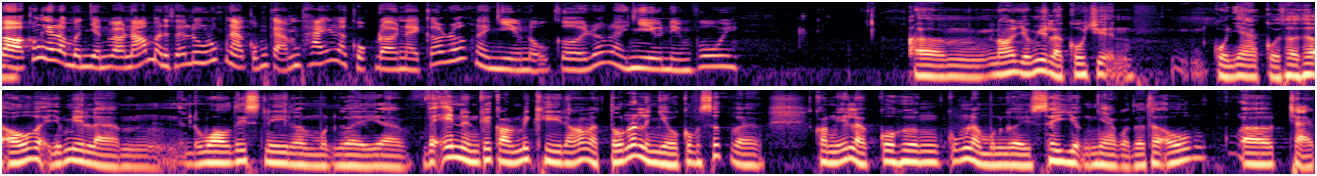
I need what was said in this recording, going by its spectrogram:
còn có nghĩa là mình nhìn vào nó mình sẽ luôn lúc nào cũng cảm thấy là cuộc đời này có rất là nhiều nụ cười rất là nhiều niềm vui. Ờm, nó giống như là câu chuyện của nhà của thời thơ ấu vậy giống như là Walt Disney là một người à, vẽ nên cái con Mickey đó và tốn rất là nhiều công sức và con nghĩ là cô Hương cũng là một người xây dựng nhà của thời thơ ấu uh, trải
